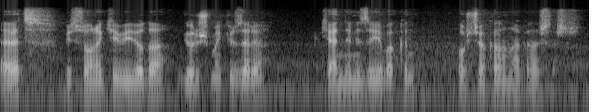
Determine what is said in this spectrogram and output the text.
Evet bir sonraki videoda görüşmek üzere. Kendinize iyi bakın. Hoşça kalın arkadaşlar.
